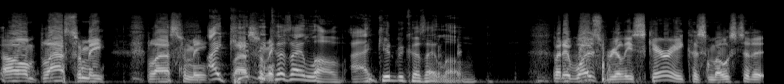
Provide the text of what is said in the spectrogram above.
Oh, blasphemy! Blasphemy! I kid blasphemy. because I love. I kid because I love. But it was really scary because most of the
